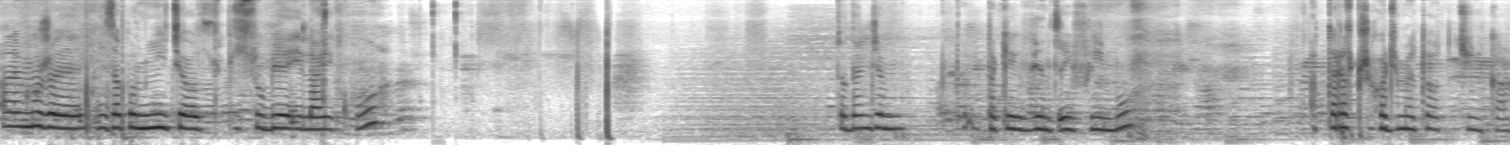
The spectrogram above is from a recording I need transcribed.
Ale może nie zapomnijcie o subie i lajku. To będzie takich więcej filmów. A teraz przechodzimy do odcinka.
